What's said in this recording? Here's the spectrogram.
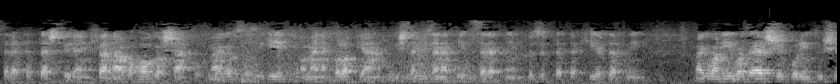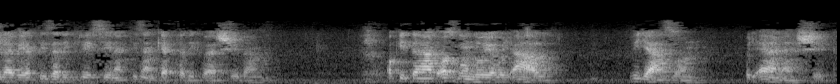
Szeretett testvéreim, fennállva hallgassátok meg azt az igét, amelynek alapján Isten üzenetét szeretném közöttetek hirdetni. Meg van írva az első korintusi levél 10. részének 12. versében. Aki tehát azt gondolja, hogy áll, vigyázzon, hogy elmehessék.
